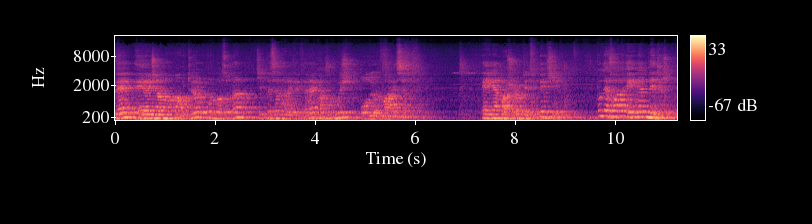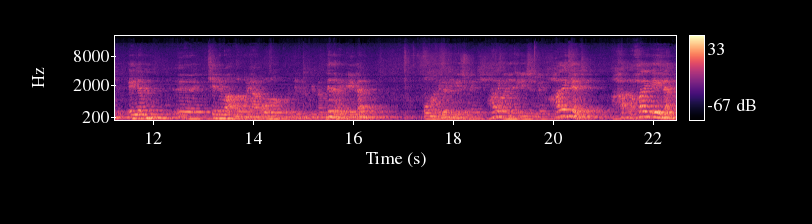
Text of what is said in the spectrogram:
ve heyecanı artıyor. Ondan sonra kitlesel hareketlere katılmış oluyor maalesef. Eylem başlıyor dedik. Peki, bu defa eylem nedir? Eylemin e, kelime anlamı yani onu bilmem. Ne demek eylem? Onu bilelim. geçmek, Hareket. harekete geçirmek. Hareket. Ha, hare- eylem,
